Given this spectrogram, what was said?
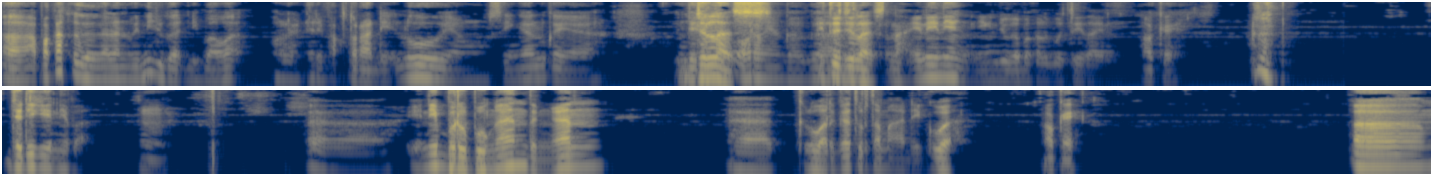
eh, apakah kegagalan lu ini juga dibawa oleh dari faktor adik lu yang sehingga lu kayak menjadi Jelas. orang yang gagal itu jelas. nah ini nih yang, yang juga bakal gue ceritain. Oke. Jadi gini pak. Hmm. Eh, ini berhubungan dengan eh, keluarga terutama adik gue oke Em,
